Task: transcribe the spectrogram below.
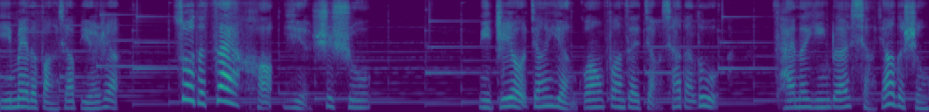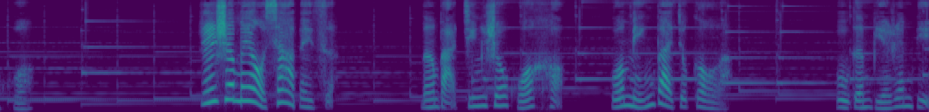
一昧的仿效别人，做的再好也是输。你只有将眼光放在脚下的路，才能赢得想要的生活。人生没有下辈子，能把今生活好、活明白就够了。不跟别人比，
